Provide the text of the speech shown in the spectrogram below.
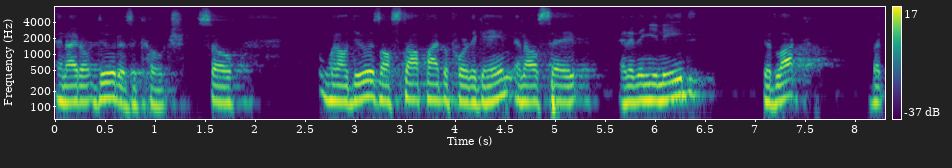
and I don't do it as a coach. So what I'll do is I'll stop by before the game and I'll say, anything you need, good luck. But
